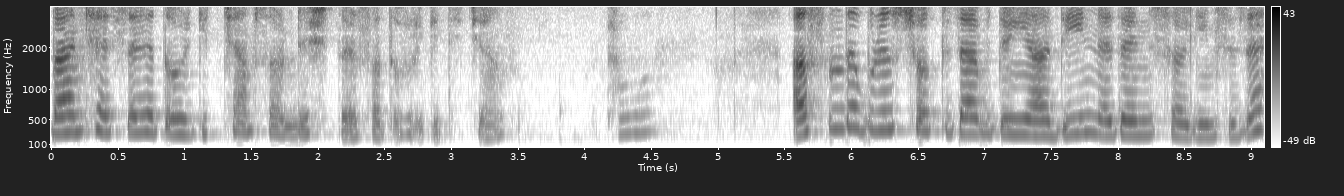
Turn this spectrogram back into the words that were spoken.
ben chestlere doğru gideceğim sonra da şu tarafa doğru gideceğim. Tamam. Aslında burası çok güzel bir dünya değil. Nedenini söyleyeyim size.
